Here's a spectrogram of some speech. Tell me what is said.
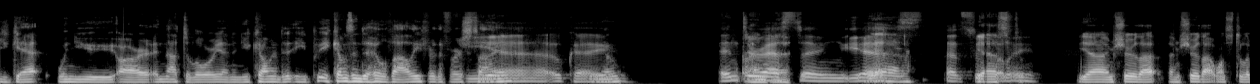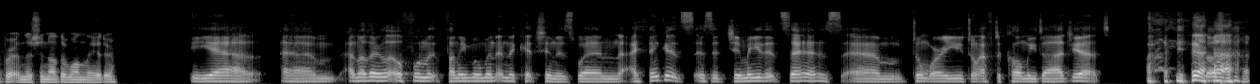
you get when you are in that DeLorean and you come into he, he comes into Hill Valley for the first time. Yeah, okay. You know? Interesting. And, uh, yes. Yeah. That's so yes, funny. Yeah, I'm sure that I'm sure that one's deliberate and there's another one later. Yeah. Um another little fun funny moment in the kitchen is when I think it's is it Jimmy that says, um, don't worry, you don't have to call me dad yet. yeah.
